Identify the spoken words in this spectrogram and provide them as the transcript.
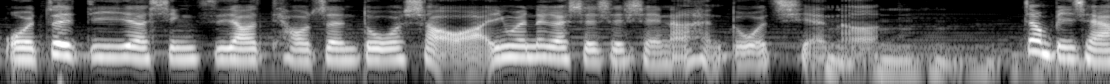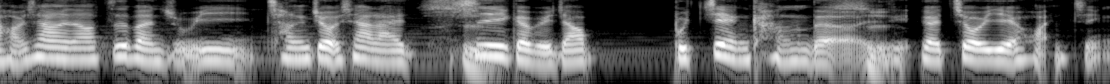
我最低的薪资要调整多少啊？因为那个谁谁谁拿很多钱啊，嗯、这样比起来，好像要资本主义长久下来是。一个比较不健康的一个就业环境。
